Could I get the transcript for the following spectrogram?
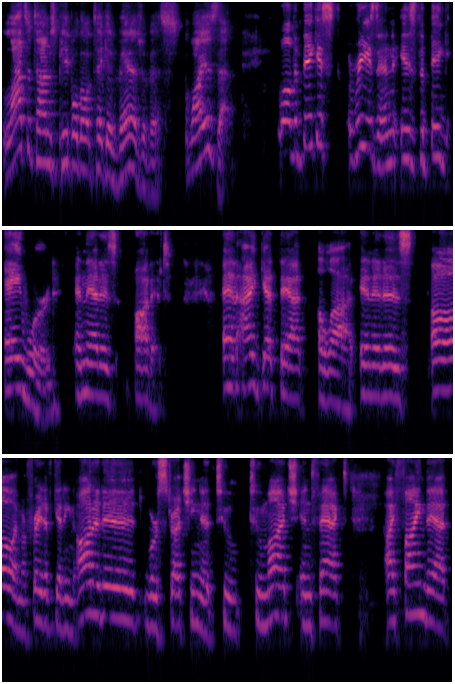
Lots of times people don't take advantage of this. Why is that? Well, the biggest reason is the big A word, and that is audit. And I get that a lot. And it is, oh, I'm afraid of getting audited. We're stretching it too too much. In fact, I find that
